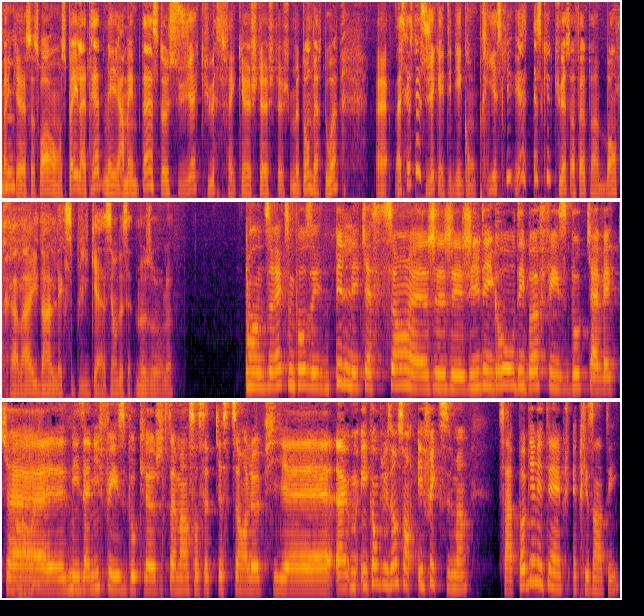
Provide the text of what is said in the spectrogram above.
Fait que ce soir, on se paye la traite, mais en même temps, c'est un sujet QS. Fait que je, te- je te- je me tourne vers toi. Euh, est-ce que c'est un sujet qui a été bien compris? Est-ce que, est-ce que QS a fait un bon travail dans l'explication de cette mesure-là? On dirait que tu me poses pile les questions. Euh, j'ai- eu des gros débats Facebook avec euh, Ah mes amis Facebook, là, justement, sur cette question-là. Puis euh, euh, les conclusions sont effectivement, ça n'a pas bien été présenté.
